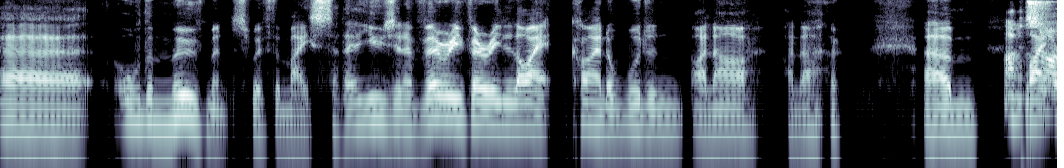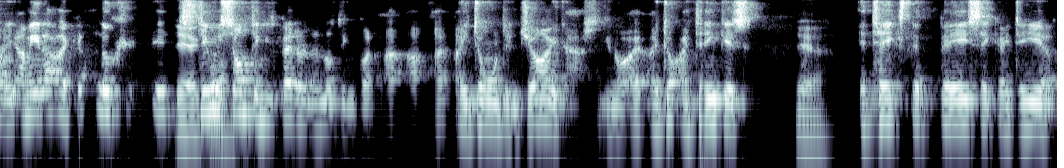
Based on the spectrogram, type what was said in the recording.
uh all the movements with the mace so they're using a very very light kind of wooden i know i know um I'm Like- sorry. I mean, I, look, it's Yeah, doing something is better than nothing, but I, I, I don't enjoy that. You know, I, I don't. I think it's yeah it takes the basic idea of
